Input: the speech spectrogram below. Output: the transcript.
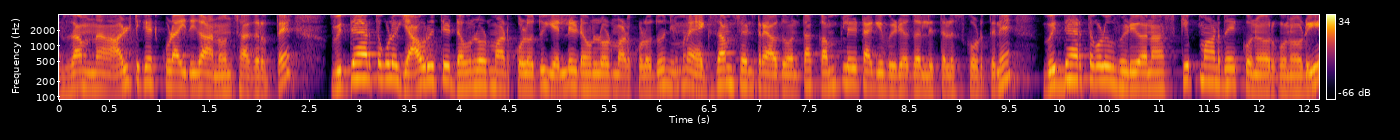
ಎಕ್ಸಾಮ್ನ ಆಲ್ ಟಿಕೆಟ್ ಕೂಡ ಇದೀಗ ಅನೌನ್ಸ್ ಆಗಿರುತ್ತೆ. ವಿದ್ಯಾರ್ಥಿಗಳು ಯಾವ ರೀತಿ ಡೌನ್ಲೋಡ್ ಮಾಡ್ಕೊಳ್ಳೋದು, ಎಲ್ಲಿ ಡೌನ್ಲೋಡ್ ಮಾಡ್ಕೊಳ್ಳೋದು, ನಿಮ್ಮ ಎಕ್ಸಾಮ್ ಸೆಂಟರ್ ಯಾವುದು ಅಂತ ಕಂಪ್ಲೀಟ್ ಆಗಿ ವಿಡಿಯೋದಲ್ಲಿ ತಿಳಿಸ್ಕೊಡ್ತೀನಿ. ವಿದ್ಯಾರ್ಥಿಗಳು ವಿಡಿಯೋನ ಸ್ಕಿಪ್ ಮಾಡದೆ ಕೊನೆವರೆಗೂ ನೋಡಿ.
